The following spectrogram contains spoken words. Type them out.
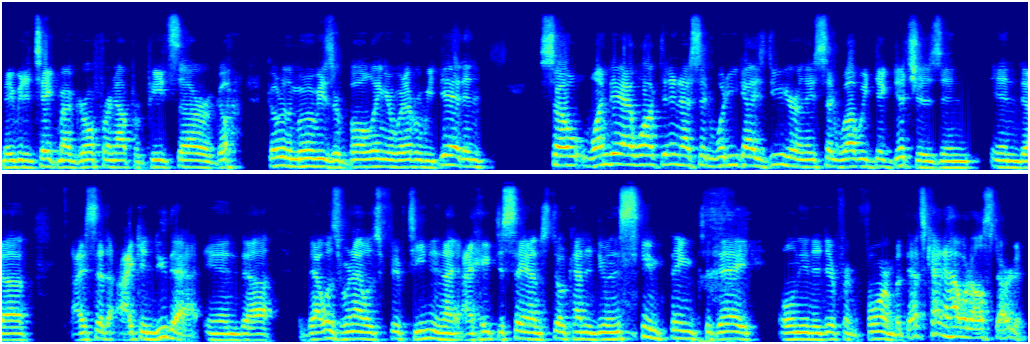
maybe to take my girlfriend out for pizza or go go to the movies or bowling or whatever we did. And so one day I walked in and I said, "What do you guys do here?" And they said, "Well, we dig ditches." And and uh, I said, "I can do that." And uh, that was when I was 15. And I, I hate to say I'm still kind of doing the same thing today, only in a different form. But that's kind of how it all started.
